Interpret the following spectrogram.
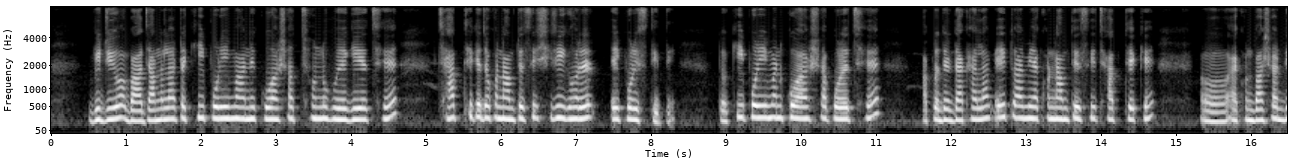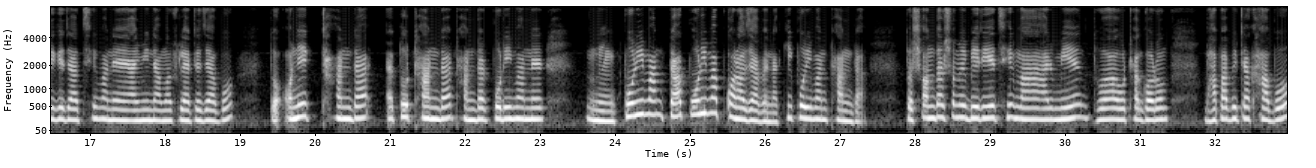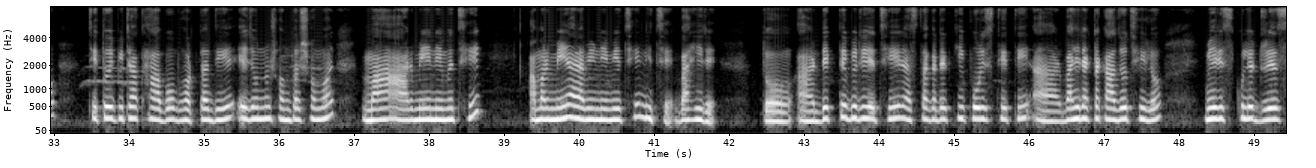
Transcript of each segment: ভিডিও বা জানালাটা কি পরিমাণে কুয়াশাচ্ছন্ন হয়ে গিয়েছে, ছাদ থেকে যখন নামতেছি সিঁড়িঘরের এই পরিস্থিতি। তো কি পরিমাণ কুয়াশা পড়েছে আপনাদের দেখালাম। এই তো আমি এখন নামতেছি ছাদ থেকে। এখন বাসার দিকে যাচ্ছি মানে আই মিন আমার ফ্ল্যাটে যাব। তো অনেক ঠান্ডা, এত ঠান্ডা, ঠান্ডার পরিমাণের পরিমাণটা পরিমাপ করা যাবে না, কি পরিমাণ ঠান্ডা। তো সন্ধ্যার সময় বেরিয়েছি, মা আর মেয়ে, ধোয়া, ওঠা, গরম, ভাপা পিঠা খাব, চিতই পিঠা খাব, ভর্তা দিয়ে। এই জন্য সন্ধ্যার সময় মা আর মেয়ে নেমেছি, আমার মেয়ে আর আমি নেমেছি নিচে, বাহিরে। তো, আর দেখতে বেরিয়েছি রাস্তাঘাটের কি পরিস্থিতি, আর বাহিরে একটা কাজও ছিল, মেয়ের স্কুলের ড্রেস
